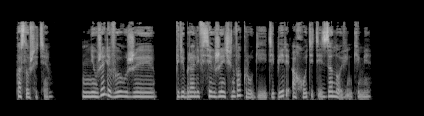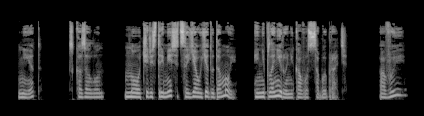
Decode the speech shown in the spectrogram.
«Послушайте, неужели вы уже перебрали всех женщин в округе и теперь охотитесь за новенькими?» «Нет», — сказал он, — «но через три месяца я уеду домой и не планирую никого с собой брать. А вы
